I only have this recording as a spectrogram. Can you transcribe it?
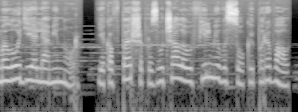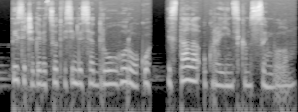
мелодія ля мінор, яка вперше прозвучала у фільмі Високий перевал 1982 року і стала українським символом.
